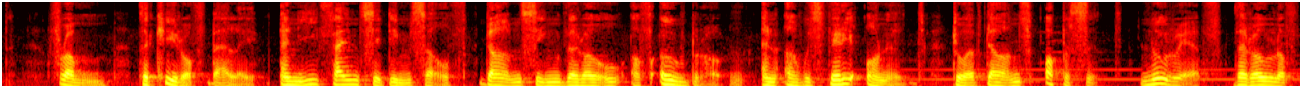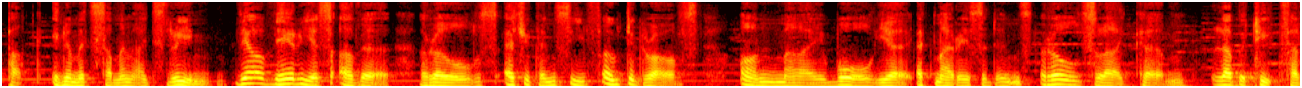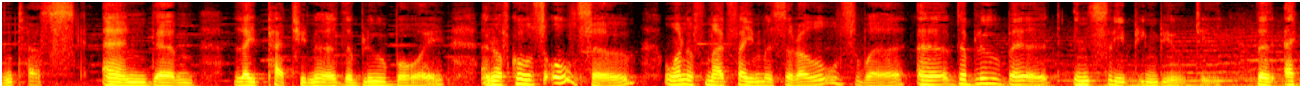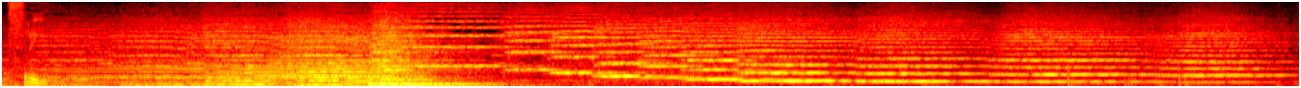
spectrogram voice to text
from the Kirov Ballet and he fancied himself dancing the role of Oberon. And I was very honored to have danced opposite Nureyev, the role of Puck in A Midsummer Night's Dream. There are various other roles, as you can see photographs on my wall here at my residence, roles like um, La Boutique Fantasque and um, Le Patineur, the Blue Boy, and of course also one of my famous roles were uh, the Bluebird in Sleeping Beauty, the Act Three.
